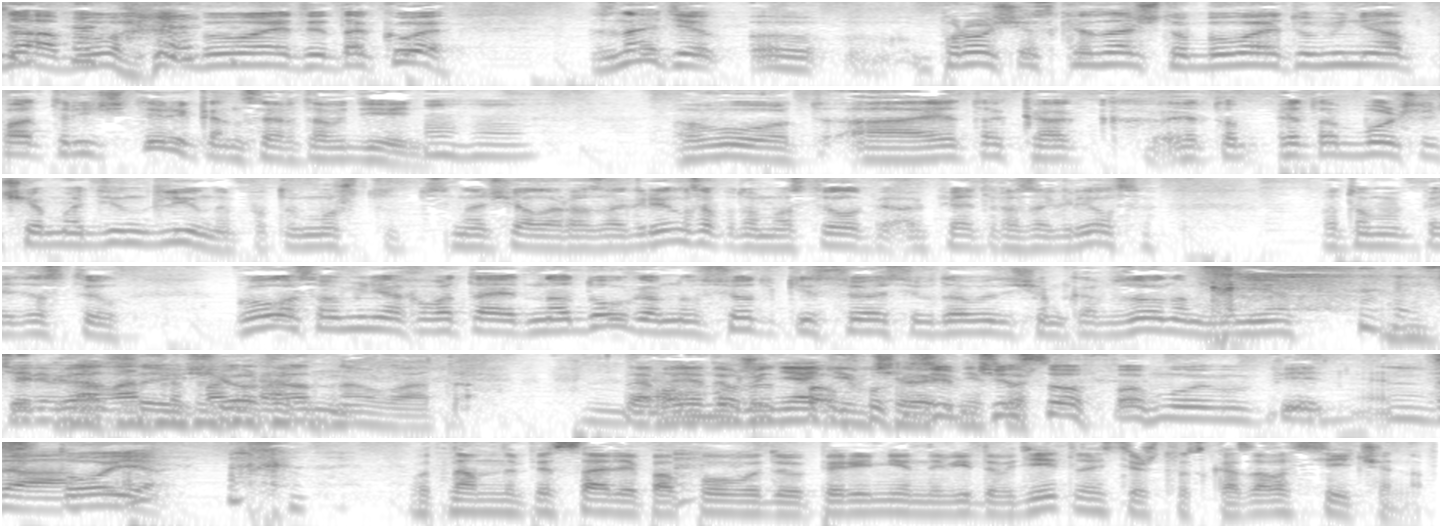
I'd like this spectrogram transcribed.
Да, бывает, бывает и такое. Знаете, э, проще сказать, что бывает у меня по 3-4 концерта в день. Вот, а это как, это, это больше, чем один длинный, потому что сначала разогрелся, потом остыл, опя- опять разогрелся, потом опять остыл. Голоса у меня хватает надолго, но все-таки с Иосифом Давыдовичем Кобзоном мне тягаться еще рановато. Да, Он я думаю, по один 8 человек не часов, по-моему, петь. Да. Стоя. Вот нам написали по поводу перемены видов деятельности, что сказал Сеченов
